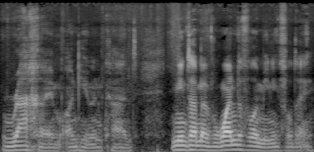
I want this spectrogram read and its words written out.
rachem on humankind. In the meantime, have a wonderful and meaningful day.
